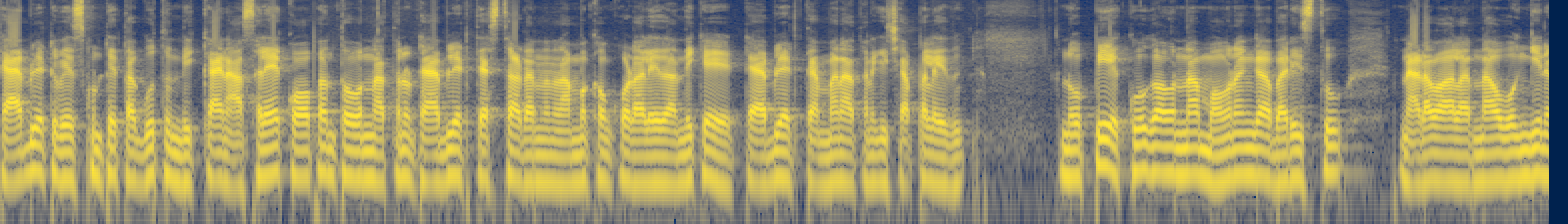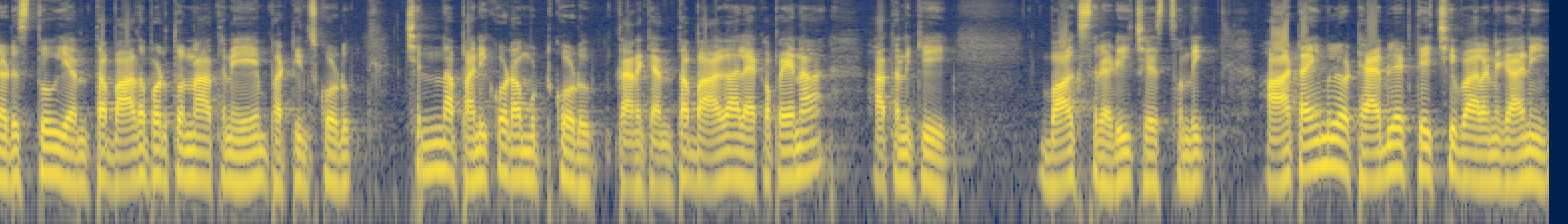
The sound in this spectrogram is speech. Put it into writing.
ట్యాబ్లెట్ వేసుకుంటే తగ్గుతుంది. కానీ అసలే కోపంతో ఉన్న అతను ట్యాబ్లెట్ తెస్తాడన్న నమ్మకం కూడా లేదు. అందుకే ట్యాబ్లెట్ తెమ్మని అతనికి చెప్పలేదు. నొప్పి ఎక్కువగా ఉన్నా మౌనంగా భరిస్తూ నడవాలన్నా వంగి నడుస్తూ ఎంత బాధపడుతున్నా అతను ఏం పట్టించుకోడు. చిన్న పని కూడా ముట్టుకోడు. తనకెంత బాగా లేకపోయినా అతనికి బాక్స్ రెడీ చేస్తుంది. ఆ టైంలో ట్యాబ్లెట్ తెచ్చి ఇవ్వాలని కానీ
